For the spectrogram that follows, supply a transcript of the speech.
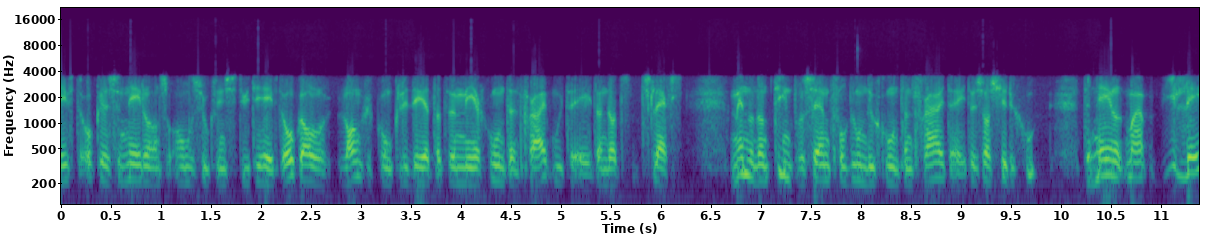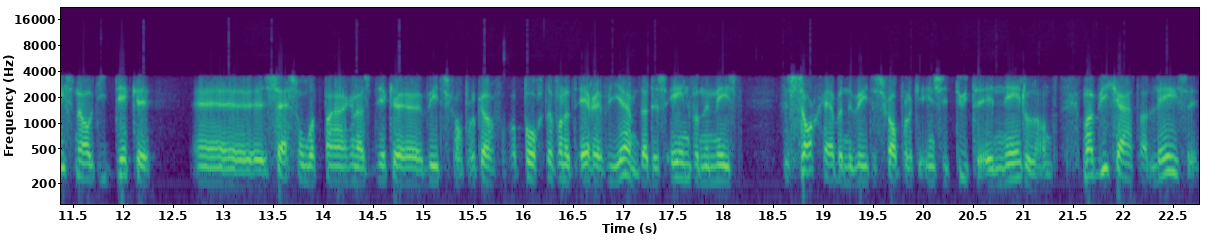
heeft ook eens een Nederlands onderzoeksinstituut... die heeft ook al lang geconcludeerd dat we meer groente en fruit moeten eten. En dat slechts minder dan 10% voldoende groente en fruit eet. Dus als je de, goe- de Nederland... Maar wie leest nou die dikke... eh 600 pagina's dikke wetenschappelijke rapporten van het RIVM. Dat is een van de meest gezaghebbende wetenschappelijke instituten in Nederland. Maar wie gaat dat lezen?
